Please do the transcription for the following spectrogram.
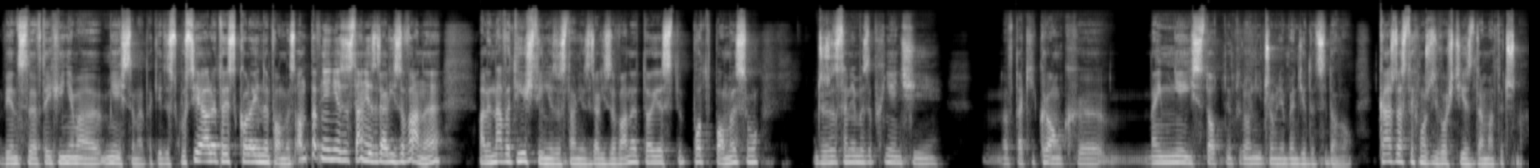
Więc w tej chwili nie ma miejsca na takie dyskusje, ale to jest kolejny pomysł. On pewnie nie zostanie zrealizowany, ale nawet jeśli nie zostanie zrealizowany, to jest podpomysł, że zostaniemy zepchnięci no, w taki krąg e, najmniej istotny, który o niczym nie będzie decydował. Każda z tych możliwości jest dramatyczna.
